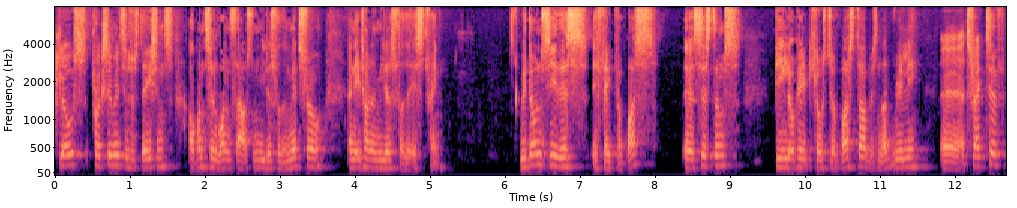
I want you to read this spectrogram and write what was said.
close proximity to stations, up until 1,000 meters for the metro and 800 meters for the S train. We don't see this effect for bus uh, systems. Being located close to a bus stop is not really uh, attractive.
